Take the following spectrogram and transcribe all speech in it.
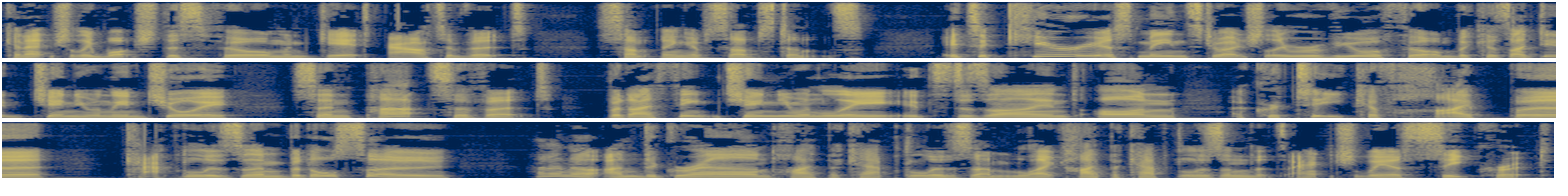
can actually watch this film and get out of it something of substance. It's a curious means to actually review a film because I did genuinely enjoy certain parts of it, but I think genuinely it's designed on a critique of hyper capitalism, but also, I don't know, underground hyper capitalism, like hyper capitalism that's actually a secret.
